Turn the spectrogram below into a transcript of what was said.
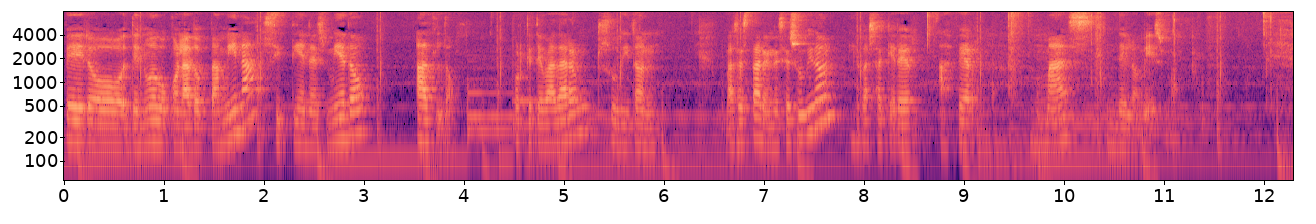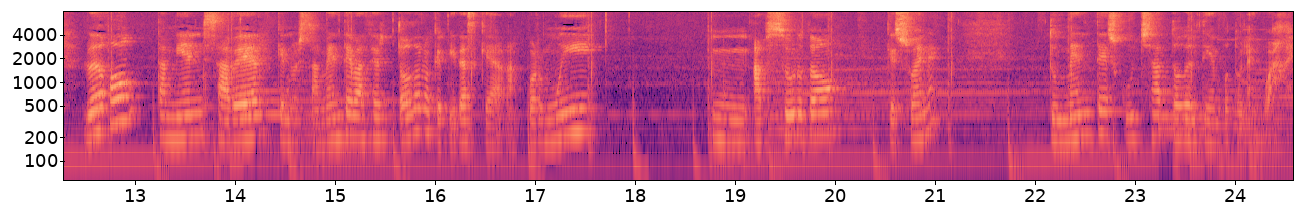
Pero de nuevo, con la dopamina, si tienes miedo, hazlo, porque te va a dar un subidón. Vas a estar en ese subidón y vas a querer hacer más de lo mismo. Luego también saber que nuestra mente va a hacer todo lo que pidas que haga. Por muy mm, absurdo que suene, tu mente escucha todo el tiempo tu lenguaje.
